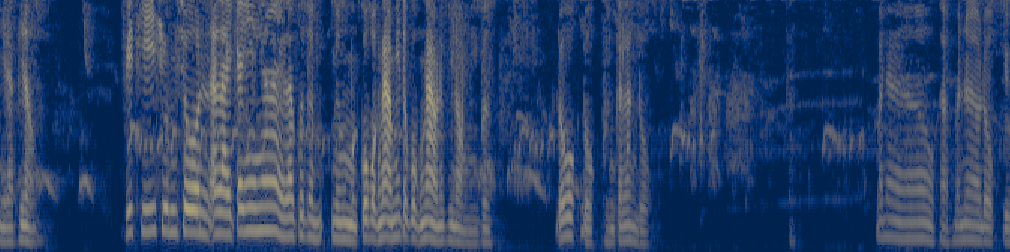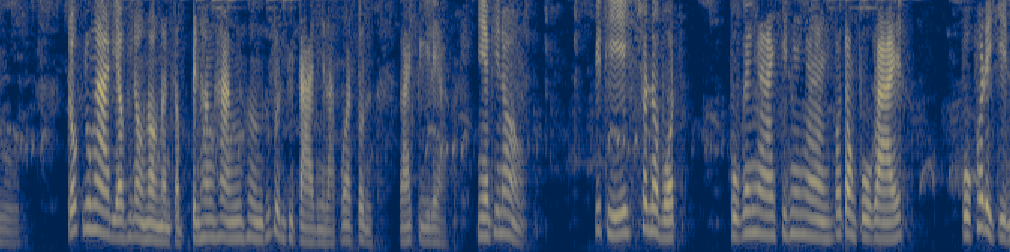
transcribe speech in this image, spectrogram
นี่แหละพี่น้อง วิธีชุมชนอะไรก็ง่ายๆ แล้วก็จะมึงเหมือนกบกหน้ามีแตะกบกหน้านะพี่น้องนี่เบิ่ง โดกโดกผลกำลังโดกมะนาวครับมะนาวดกอยู่ดกอยู่งาเดียวพี่น้องน้องนั่นกับเป็นหางหางเฮิงคือเพิ่นสิตายนี่แหละเพราะว่าต้นหลายปีแล้วเนี่ยพี่น้อง วิถีชนบทปลูกง่ายๆกินง่ายๆบ่ต้องปลูกหลายปลูกพอได้กิน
